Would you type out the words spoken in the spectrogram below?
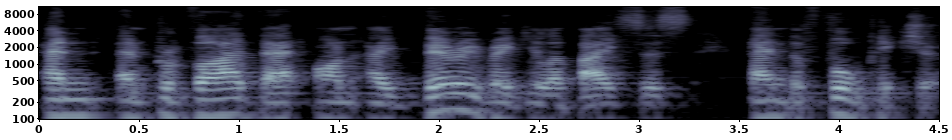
and, and provide that on a very regular basis and the full picture.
